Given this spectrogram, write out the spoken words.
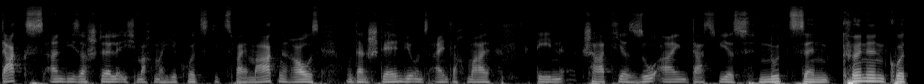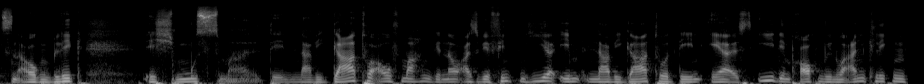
DAX an dieser Stelle. Ich mache mal hier kurz die zwei Marken raus und dann stellen wir uns einfach mal den Chart hier so ein, dass wir es nutzen können. Kurzen Augenblick. Ich muss mal den Navigator aufmachen. Genau, also wir finden hier im Navigator den RSI. Den brauchen wir nur anklicken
